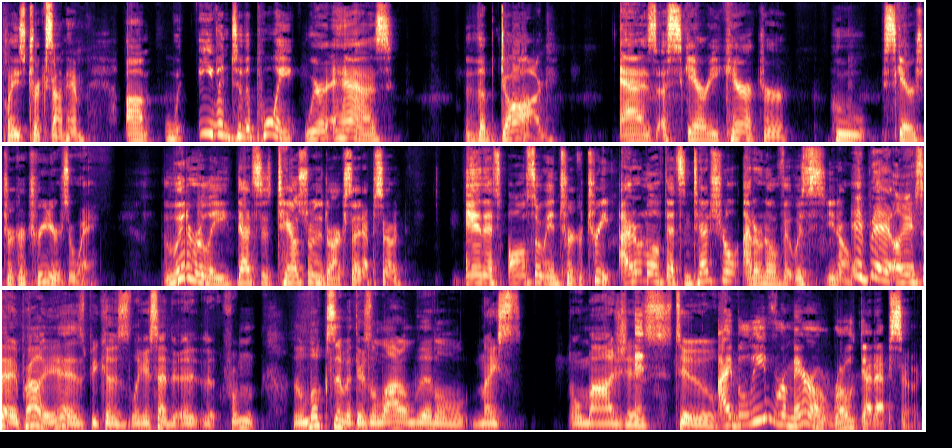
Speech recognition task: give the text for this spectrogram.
plays tricks on him. Um, even to the point where it has the dog as a scary character who scares trick or treaters away. Literally, that's a Tales from the Dark Side episode, and that's also in Trick or Treat. I don't know if that's intentional. I don't know if it was, you know, It, it- like I said, it probably is because, like I said, uh, from the looks of it, there's a lot of little nice homages to. I believe Romero wrote that episode,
